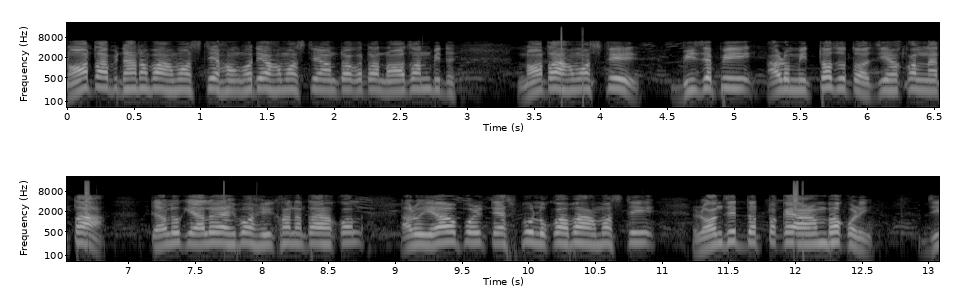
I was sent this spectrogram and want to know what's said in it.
নটা বিধানসভা সমষ্টি সংসদীয় সমষ্টিৰ অন্তৰ্গত নজন নটা সমষ্টিৰ বিজেপি আৰু মিত্ৰজোঁটৰ যিসকল নেতা তেওঁলোক ইয়ালৈ আহিব শীৰ্ষ নেতাসকল। আৰু ইয়াৰ উপৰি তেজপুৰ লোকসভা সমষ্টি ৰঞ্জিত দত্তকে আৰম্ভ কৰি যি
